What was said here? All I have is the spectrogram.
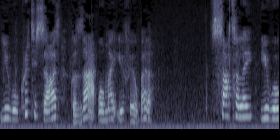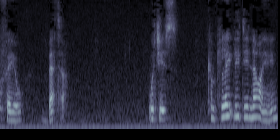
you will criticize because that will make you feel better subtly you will feel better. Which is completely denying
